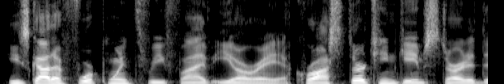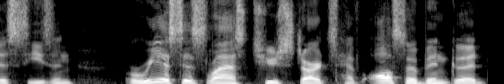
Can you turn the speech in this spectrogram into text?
He's got a 4.35 ERA across 13 games started this season. Urias' last two starts have also been good.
